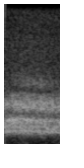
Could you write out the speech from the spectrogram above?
Ah!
